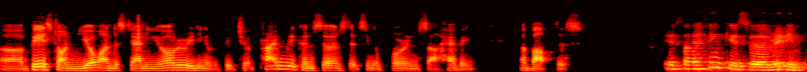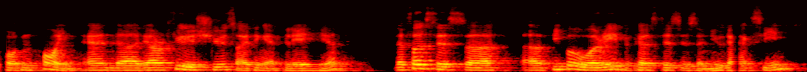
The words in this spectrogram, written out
uh, based on your understanding your reading of the picture primary concerns that singaporeans are having about this Yes, I think it's a really important point, and uh, there are a few issues I think at play here. The first is uh, uh, people worry because this is a new vaccine.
